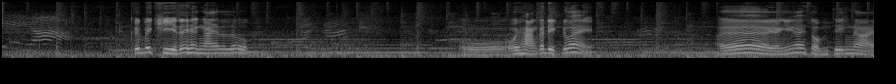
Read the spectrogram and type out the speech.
ขี่อะขึ้นไปขี่ได้ยังไงล่ะลูก โอ้โอ้ยหางกระดิกด้วย เออ อย่างนี้ก็สมจริงหน่อย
